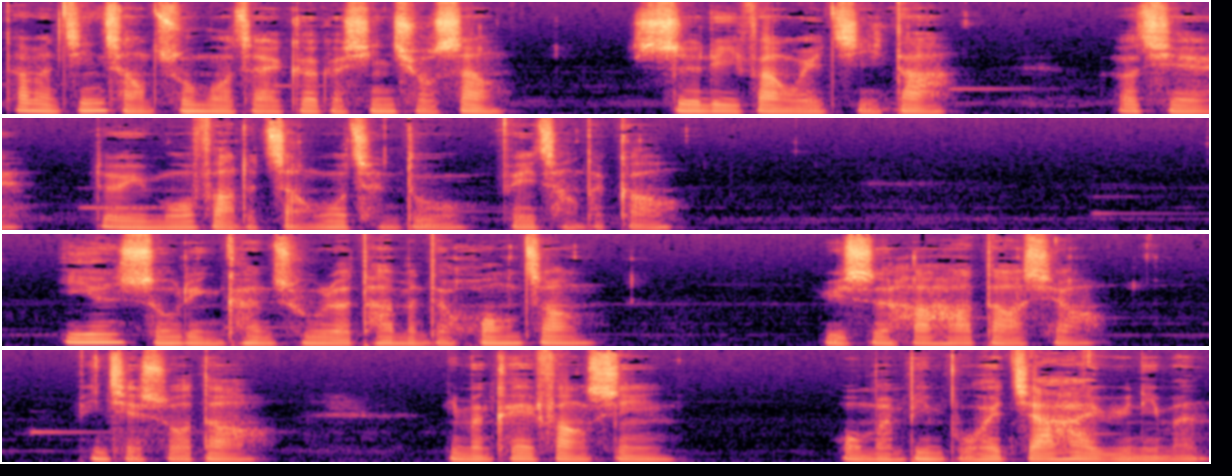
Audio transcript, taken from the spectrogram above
他们经常出没在各个星球上，势力范围极大，而且对于魔法的掌握程度非常的高。伊恩首领看出了他们的慌张，于是哈哈大笑，并且说道：“你们可以放心。”我们并不会加害于你们，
